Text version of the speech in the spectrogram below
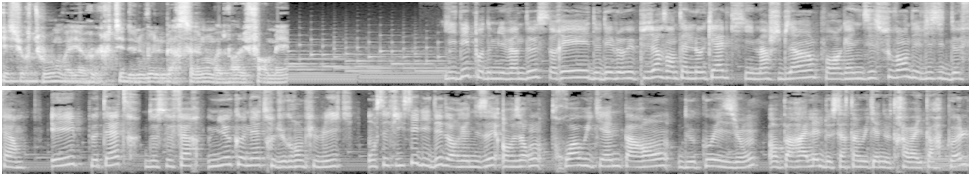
Et surtout, on va y recruter de nouvelles personnes, on va devoir les former. L'idée pour 2022 serait de développer plusieurs antennes locales qui marchent bien pour organiser souvent des visites de ferme et peut-être de se faire mieux connaître du grand public. On s'est fixé l'idée d'organiser environ 3 week-ends par an de cohésion en parallèle de certains week-ends de travail par pôle.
